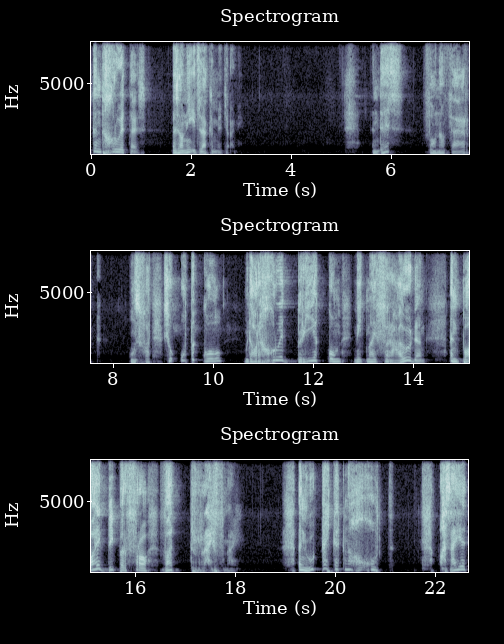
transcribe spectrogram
kind groot is, is daar nie iets lekker met jou nie. En dis waarna werk ons vat. So op 'n kol moet daar 'n groot breek kom met my verhouding en baie dieper vra wat dryf my? En hoe kyk ek na God? As hy 'n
